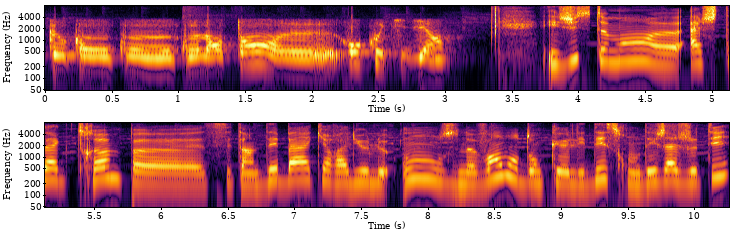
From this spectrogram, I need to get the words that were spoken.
qu'on qu'on entend au quotidien. Et justement, euh, hashtag Trump, euh, c'est un débat qui aura lieu le 11 novembre, donc euh, les dés seront déjà jetés.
